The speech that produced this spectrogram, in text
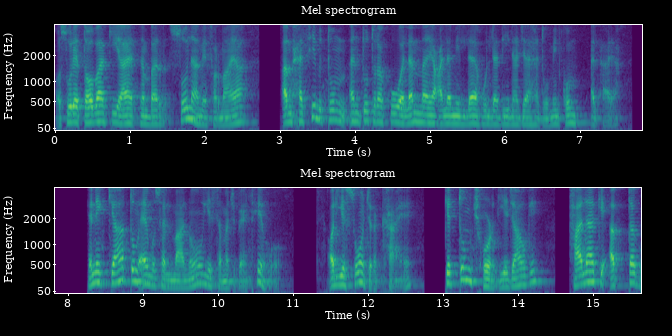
اور سورہ توبہ کی آیت نمبر سولہ میں فرمایا، ام حسب تم ان تترکوا لما يعلم اللہ الذین جاہدوا منکم یعنی کیا تم اے مسلمانوں یہ سمجھ بیٹھے ہو اور یہ سوچ رکھا ہے کہ تم چھوڑ دیے جاؤ گے؟ حالانکہ اب تک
